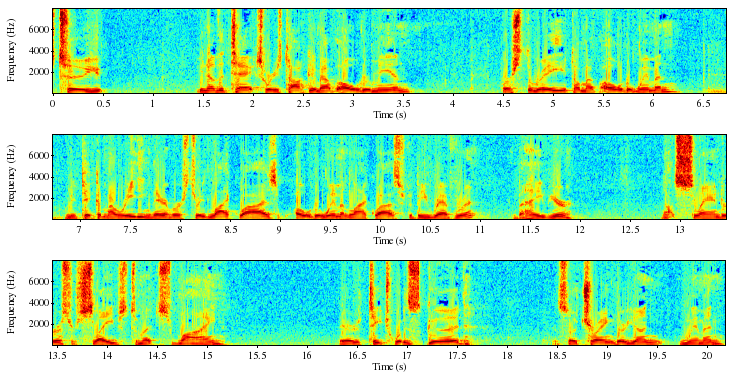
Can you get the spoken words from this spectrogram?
2, you, you know the text where he's talking about the older men? Verse 3, you're talking about the older women. Let me pick up my reading there in verse 3. Likewise, older women likewise are to be reverent in behavior, not slanderous or slaves to much wine. They are to teach what is good, and so train their young women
